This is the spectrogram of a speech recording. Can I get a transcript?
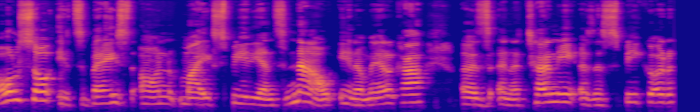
also it's based on my experience now in America as an attorney, as a speaker,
